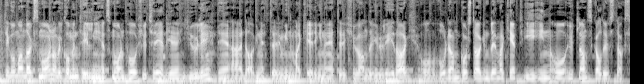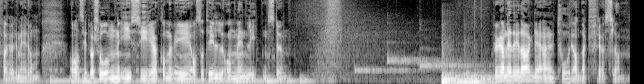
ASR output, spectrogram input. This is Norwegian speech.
Riktig god mandagsmorgen og velkommen til Nyhetsmorgen på 23. juli. Det er dagen etter minnemarkeringene etter 22. juli i dag. Og hvordan gårsdagen ble markert i inn- og utland skal du straks få høre mer om. Og situasjonen i Syria kommer vi også til om en liten stund. Programleder i dag det er Tor Albert Frøsland.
